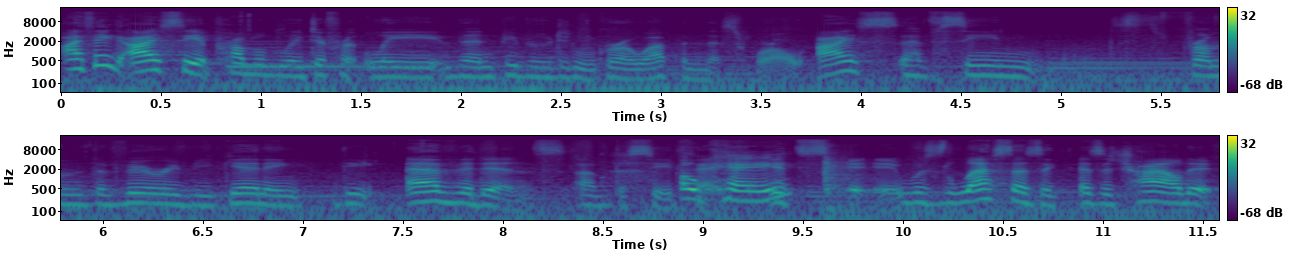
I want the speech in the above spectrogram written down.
I think I see it probably differently than people who didn't grow up in this world. I have seen from the very beginning the evidence of the seed faith. Okay. It's it was less as a as a child. It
